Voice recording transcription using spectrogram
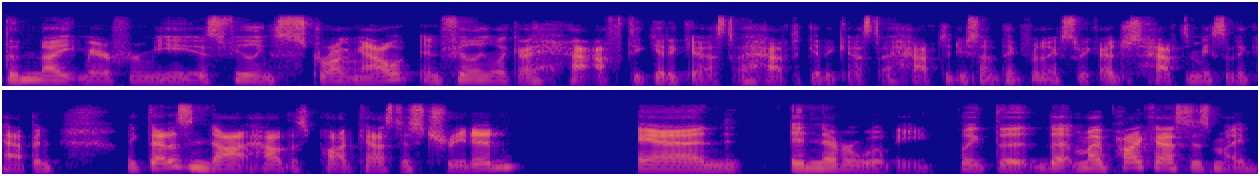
the nightmare for me is feeling strung out and feeling like I have to get a guest. I have to get a guest. I have to do something for next week. I just have to make something happen. Like that is not how this podcast is treated. And it never will be. Like the that my podcast is my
